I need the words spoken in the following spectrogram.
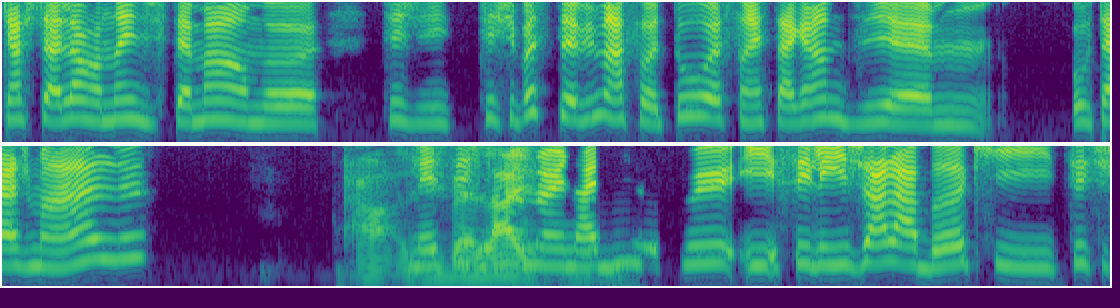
quand j'étais allée en Inde justement, on m'a, tu sais, tu je sais pas si tu as vu ma photo euh, sur Instagram du au Taj Mahal. Ah, Mais j'ai comme un habit un peu. C'est les gens là-bas qui. Tu sais,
